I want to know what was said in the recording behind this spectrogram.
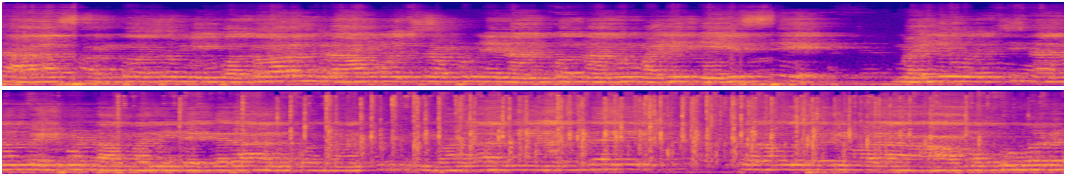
చాలా సంతోషం. ఈ బుధవారం గ్రామం వచ్చినప్పుడు నేను అనుకున్నాను మళ్ళీ గెలిస్తే మళ్ళీ వచ్చి దండం పెట్టుకుంటాం మన దగ్గర అనుకున్నాను. ఇవాళ మీ అందరి సహోదరి వాళ్ళ ఆ మొక్కు కూడా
